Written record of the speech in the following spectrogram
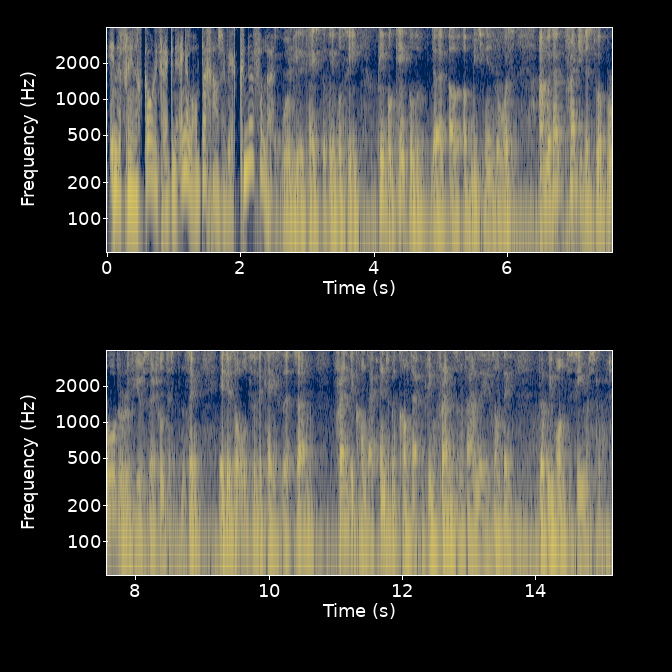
in het Verenigd Koninkrijk en Engeland, daar gaan ze weer knuffelen. It will be the case that we will see people capable of, uh, of, of meeting indoors. And without prejudice to a broader review of social distancing, it is also the case that um, friendly contact, intimate contact between friends and family is something that we want to see restored.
